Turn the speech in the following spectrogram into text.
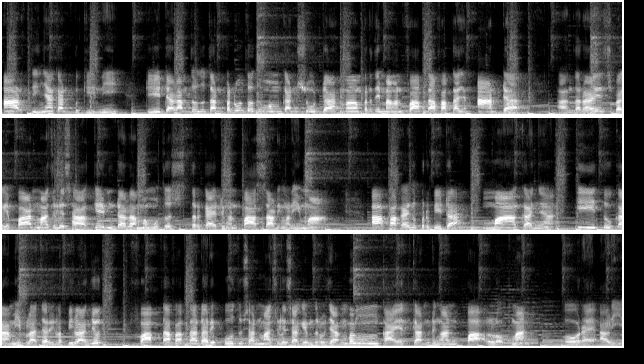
Artinya kan begini, di dalam tuntutan penuntut umum kan sudah mempertimbangkan fakta-fakta yang ada antara lain sebagai bahan majelis hakim dalam memutus terkait dengan pasal 55 Apakah itu berbeda? Makanya itu kami pelajari lebih lanjut fakta-fakta dari putusan majelis hakim terus yang mengkaitkan dengan Pak Lokman oleh Ali.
